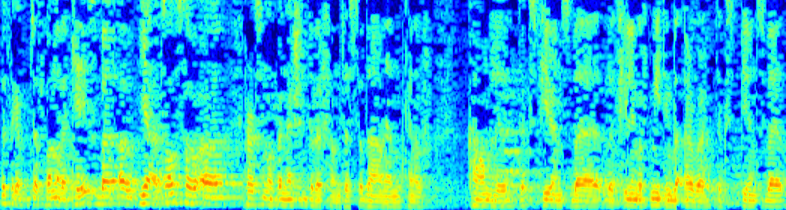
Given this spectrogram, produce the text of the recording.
Looks like just one of the caves, but uh, yeah, it's also a personal connection to the film. Just sit down and kind of calmly to experience the, the feeling of meeting the other, to experience the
